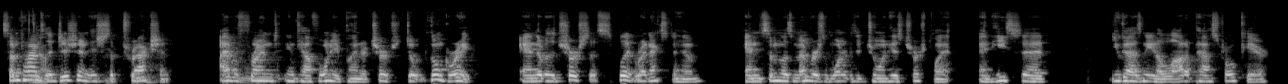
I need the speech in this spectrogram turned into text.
Sometimes no. addition is subtraction. I have a mm-hmm. friend in California planted a church, doing great. And there was a church that split right next to him. And some of those members wanted to join his church plant. And he said, You guys need a lot of pastoral care,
